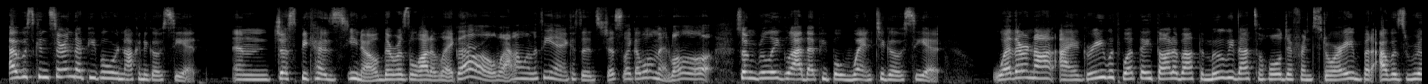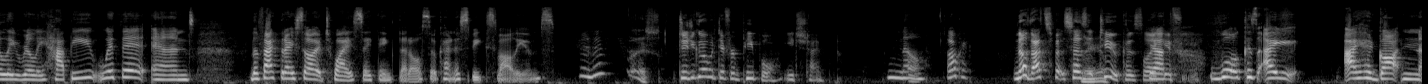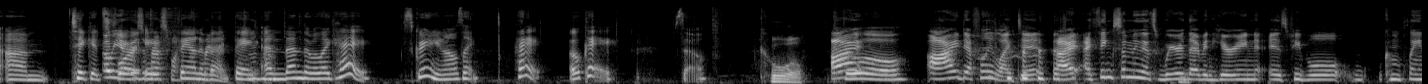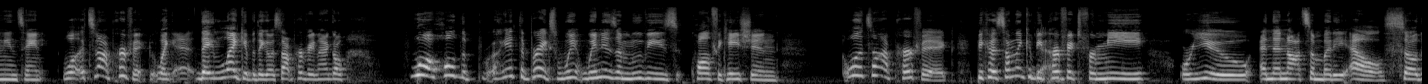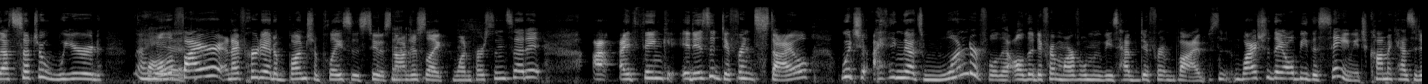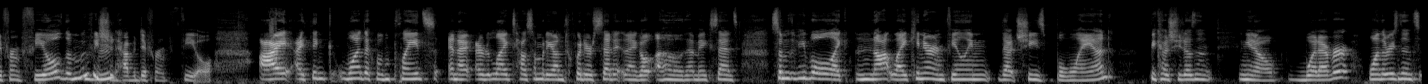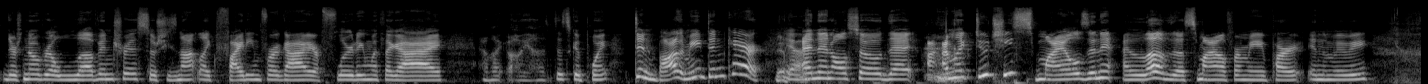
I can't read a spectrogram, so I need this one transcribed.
I was concerned that people were not going to go see it. And just because, you know, there was a lot of like, oh, I don't want to see it because it's just like a woman. Blah, blah, blah. So I'm really glad that people went to go see it. Whether or not I agree with what they thought about the movie, that's a whole different story. But I was really, really happy with it. And the fact that I saw it twice, I think that also kind of speaks volumes. Mm-hmm. Nice. Did you go with different people each time? No. Okay. No, that's what says it too. Because like yeah. if well, because I I had gotten um, tickets Oh, for it was a a, press one. fan Right, event right. Mm-hmm. thing, and then they were like, "Hey, screening," I was like, "Hey, okay." So Cool. I cool. I definitely liked it. I, I think something that's weird that I've been hearing is people complaining, saying, "Well, it's not perfect." Like eh, they like it, but they go, "It's not perfect," and I go, "Whoa, hold the hit the brakes." When when is a movie's qualification? Well, it's not perfect because something could be perfect for me or you, and then not somebody else. So that's such a weird qualifier, and I've heard it a bunch of places too. It's not just like one person said it. I, I think it is a different style, which I think that's wonderful that all the different Marvel movies have different vibes. Why should they all be the same? Each comic has a different feel. The movie should have a different feel. I, I think one of the complaints, and I, I liked how somebody on Twitter said it, and I go, oh, that makes sense. Some of the people like not liking her and feeling that she's bland because she doesn't, you know, whatever. One of the reasons there's no real love interest, so she's not like fighting for a guy or flirting with a guy. And I'm like, oh yeah, that's a good point. Didn't bother me, didn't care. Yeah. And then also that I- I'm like, dude, she smiles in it. I love the smile for me part in the movie.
